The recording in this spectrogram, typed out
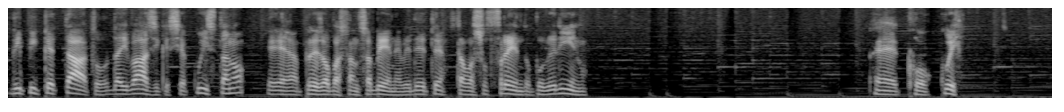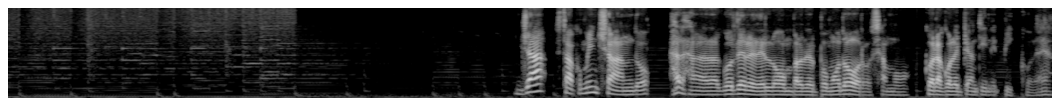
ripicchettato dai vasi che si acquistano e ha preso abbastanza bene, vedete? Stava soffrendo, poverino. Ecco qui. Già sta cominciando a godere dell'ombra del pomodoro, siamo ancora con le piantine piccole. Eh?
